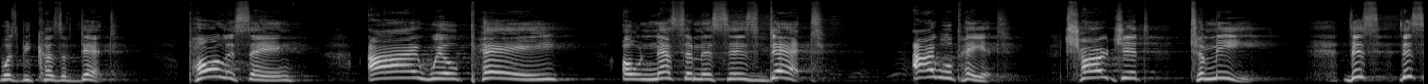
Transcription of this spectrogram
was because of debt. Paul is saying, I will pay Onesimus's debt. I will pay it. Charge it to me. This, this,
